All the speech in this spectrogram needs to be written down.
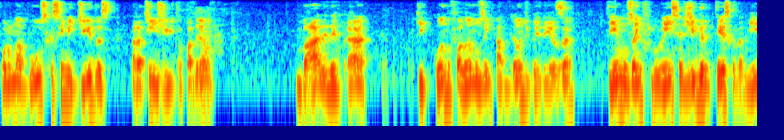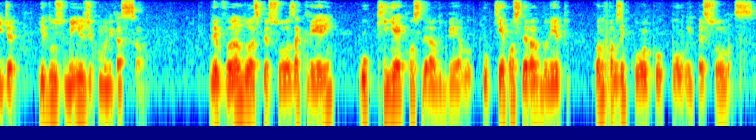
por uma busca sem medidas para atingir tal padrão. Vale lembrar que quando falamos em padrão de beleza, temos a influência gigantesca da mídia e dos meios de comunicação, levando as pessoas a crerem o que é considerado belo, o que é considerado bonito, quando falamos em corpo ou em pessoas.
